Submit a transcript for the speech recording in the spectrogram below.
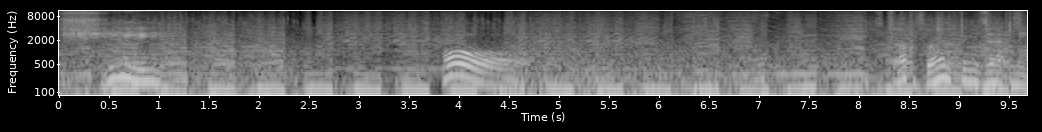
Gee. Oh. Stop throwing things at me.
